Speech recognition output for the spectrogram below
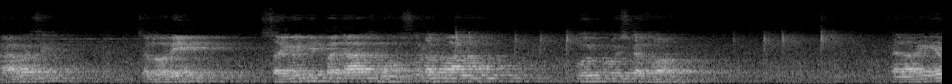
બરાબર છે? ચલો, હવે પદાર્થનું શું લખવાનું આવી ગયો?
